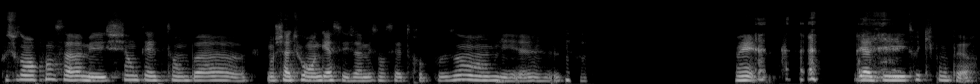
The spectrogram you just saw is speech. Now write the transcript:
posture d'enfant, ça va. Mais les chiens tête en bas, mon chaturanga, c'est jamais censé être reposant, hein, mais. Oui, il y a des trucs qui font peur.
